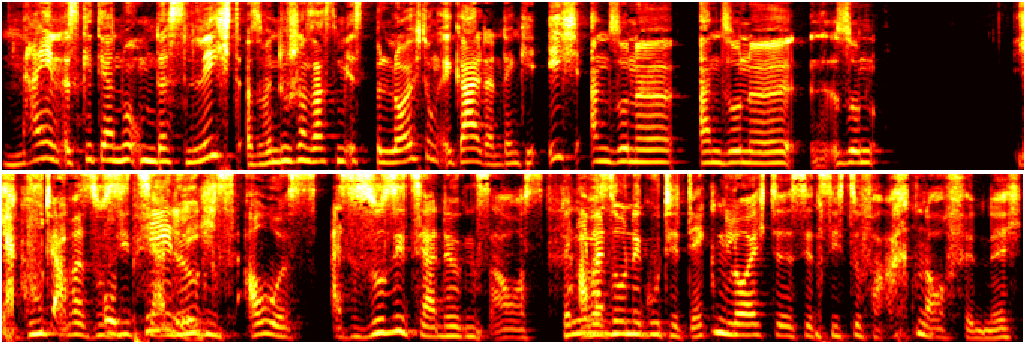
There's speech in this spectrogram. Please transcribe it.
Nein, es geht ja nur um das Licht. Also wenn du schon sagst, mir ist Beleuchtung egal, dann denke ich an so eine, an so eine, so ein ja gut, aber so sieht's ja nirgends aus. Also so sieht's ja nirgends aus. aber so eine gute Deckenleuchte ist jetzt nicht zu verachten auch, finde ich.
